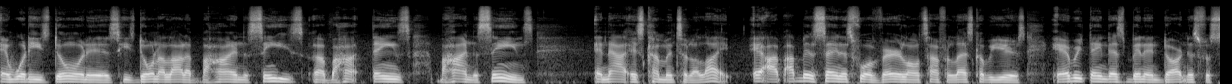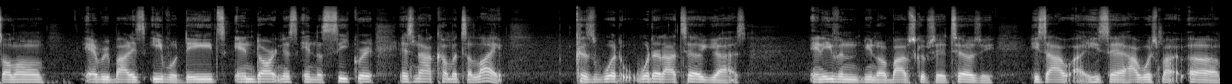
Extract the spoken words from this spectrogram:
and what he's doing is he's doing a lot of behind the scenes, uh, behind things behind the scenes, and now it's coming to the light. I've been saying this for a very long time for the last couple years. Everything that's been in darkness for so long, everybody's evil deeds in darkness, in the secret, is now coming to light Because what what did I tell you guys? And even you know Bible scripture tells you. He said he said I wish my uh,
